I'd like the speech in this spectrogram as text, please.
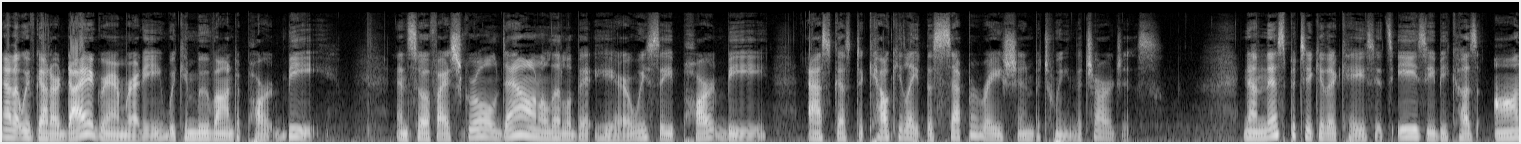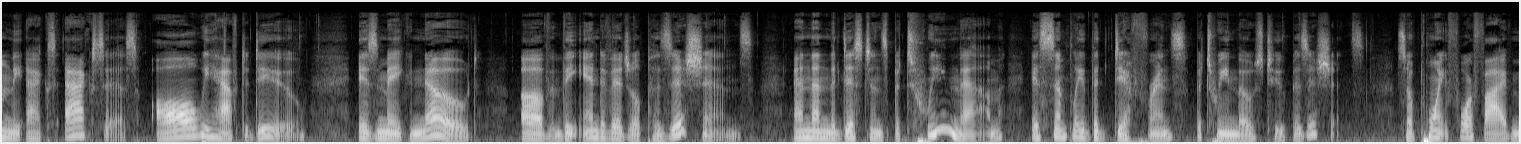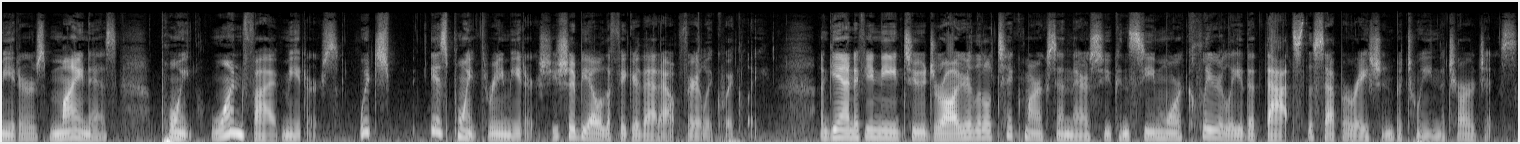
Now that we've got our diagram ready, we can move on to part B. And so if I scroll down a little bit here, we see part B asks us to calculate the separation between the charges. Now in this particular case, it's easy because on the x-axis, all we have to do is make note of the individual positions and then the distance between them is simply the difference between those two positions. So 0.45 meters minus 0.15 meters, which is 0.3 meters. You should be able to figure that out fairly quickly. Again, if you need to, draw your little tick marks in there so you can see more clearly that that's the separation between the charges.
